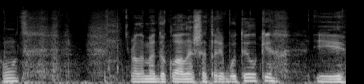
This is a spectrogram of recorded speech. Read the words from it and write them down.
От. Але ми доклали ще три бутилки і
